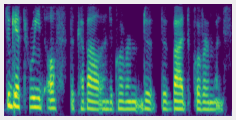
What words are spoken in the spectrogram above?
to get rid of the cabal and the government, the, the bad governments,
